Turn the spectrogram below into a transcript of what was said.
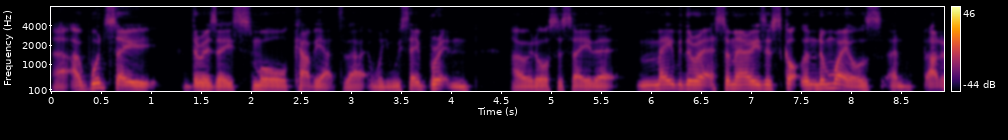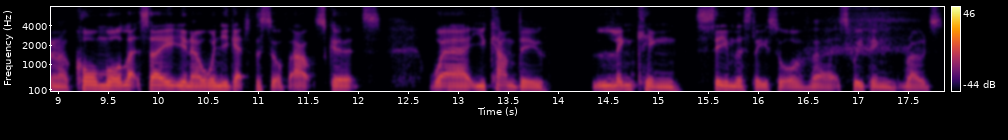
Uh, I would say there is a small caveat to that. And when we say Britain, I would also say that maybe there are some areas of Scotland and Wales, and I don't know Cornwall. Let's say you know when you get to the sort of outskirts where you can do linking seamlessly sort of uh, sweeping roads.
